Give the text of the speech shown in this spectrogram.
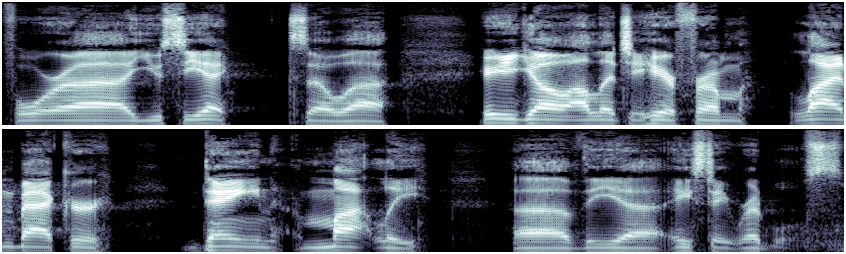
for uh, UCA. So uh, here you go. I'll let you hear from linebacker Dane Motley of the uh, A State Red Wolves.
